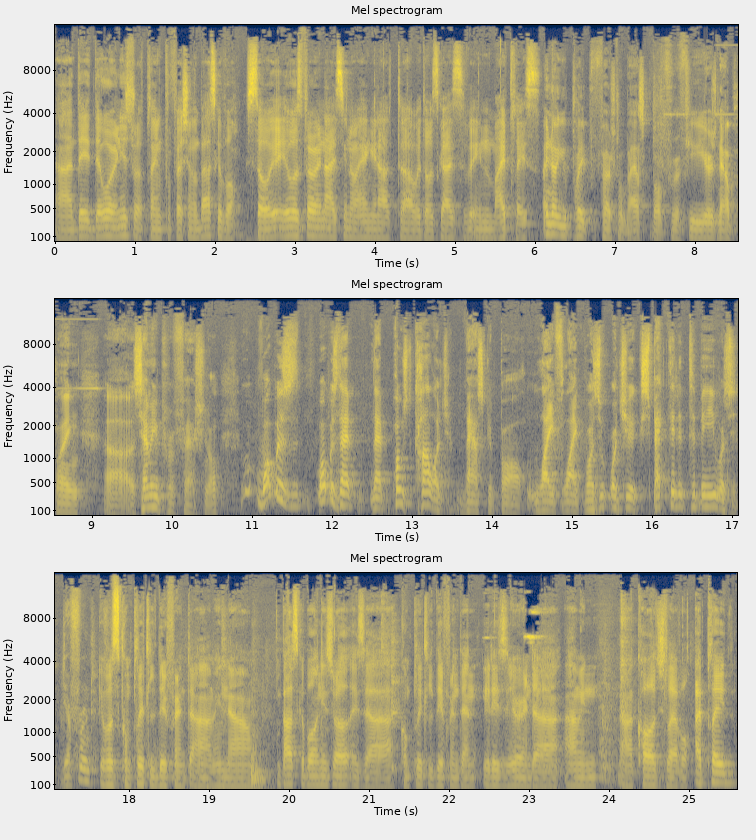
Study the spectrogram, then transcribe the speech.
uh, they they were in Israel playing professional basketball. So it, it was very nice, you know, hanging out uh, with those guys in my place. I know you played professional basketball for a few years now, playing uh, semi-professional. What was what was that that post-college basketball life like? Was it what you expected it to be? Was it different? It was completely different. I mean, basketball in Israel is uh, completely different than it is here in the I mean uh, college level. I played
